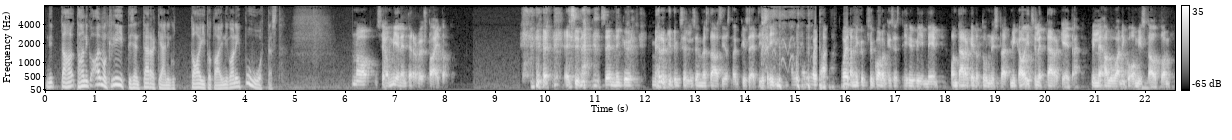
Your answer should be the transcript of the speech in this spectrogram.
niin tämä, on niin aivan kriittisen tärkeä niin kuin taito tai niin kuin ainakin puhua tästä. No se on mielenterveystaito. ei siinä sen niin kuin merkityksellisemmästä asiasta on kyse, että jos ihminen haluaa voida, voida niin kuin psykologisesti hyvin, niin on tärkeää tunnistaa, että mikä on itselle tärkeää, mille haluaa niin kuin omistautua,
